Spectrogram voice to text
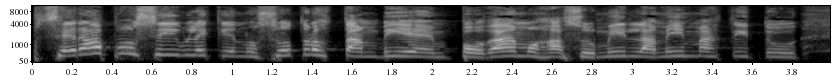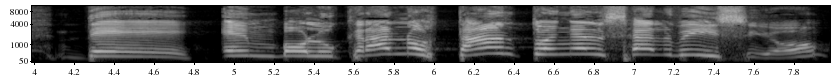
¿Será posible que nosotros también podamos asumir la misma actitud de involucrarnos tanto en el servicio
